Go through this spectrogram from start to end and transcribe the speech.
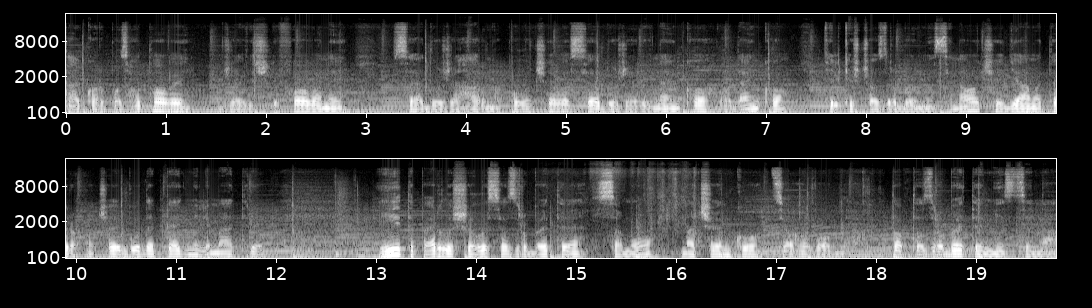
Так, корпус готовий, вже відшліфований. Все дуже гарно вийшло, дуже рівненько, гладенько. Тільки що зробив місце на очі, діаметр очей буде 5 мм. І тепер лишилося зробити саму начинку цього воблера. Тобто зробити місце на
